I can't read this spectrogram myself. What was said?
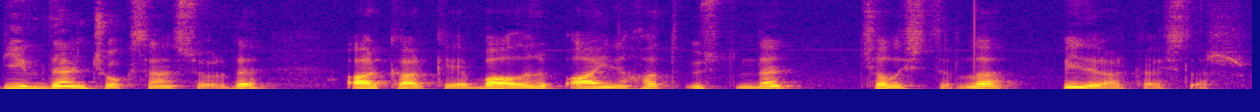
birden çok sensörde arka arkaya bağlanıp aynı hat üstünden çalıştırılabilir arkadaşlar.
